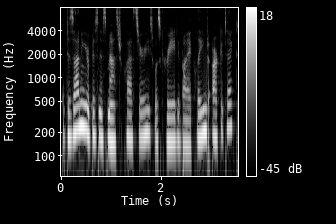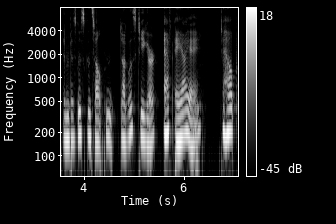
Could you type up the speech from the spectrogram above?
The Designing Your Business Masterclass series was created by acclaimed architect and business consultant Douglas Teeger, FAIA, to help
